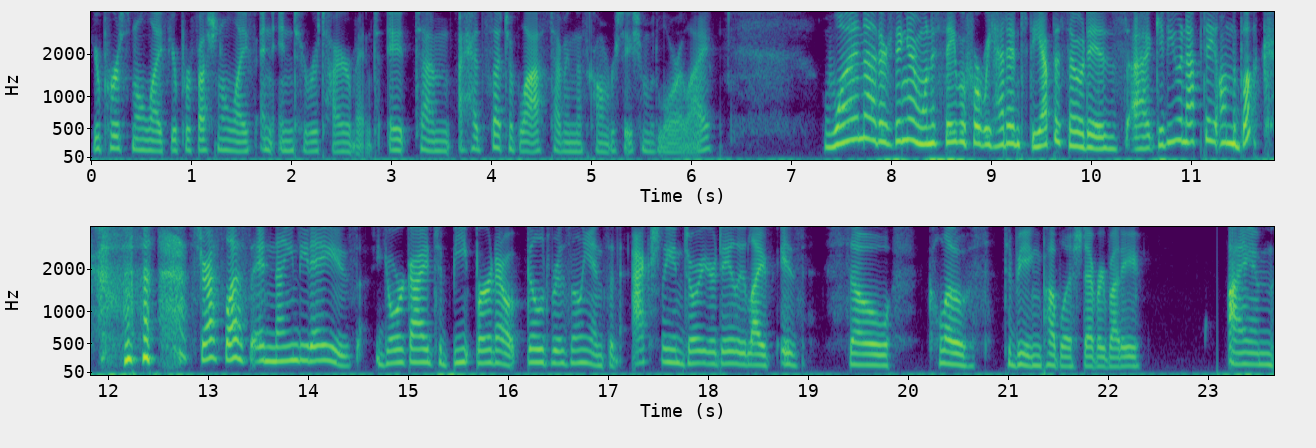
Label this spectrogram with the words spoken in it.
your personal life, your professional life and into retirement. It um I had such a blast having this conversation with Lorelei. One other thing I want to say before we head into the episode is uh, give you an update on the book Stress Less in 90 Days. Your guide to beat burnout, build resilience, and actually enjoy your daily life is so close to being published, everybody. I am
